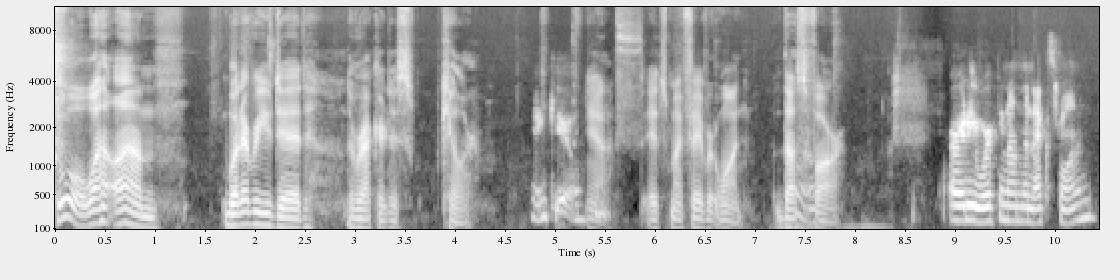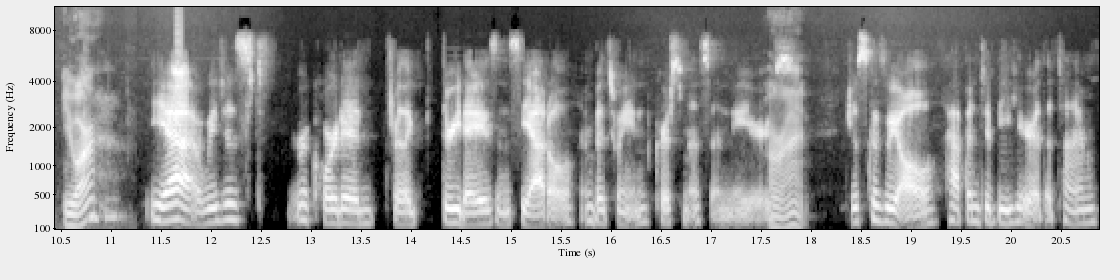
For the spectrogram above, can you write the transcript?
cool. Well, um, whatever you did, the record is killer. Thank you. Yeah, it's my favorite one thus Oh. far. Already working on the next one. You are? Yeah, we just recorded for like three days in Seattle in between Christmas and New Year's. All right. Just because we all happened to be here at the time.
